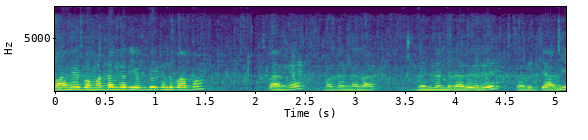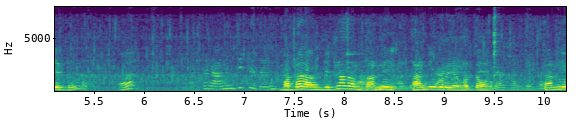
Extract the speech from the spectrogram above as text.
வாங்க இப்போ மட்டன் கறி எப்படி இருக்குன்னு பார்ப்போம். பாருங்க மட்டன் நல்லா வெந்தண்டு வருது. கொதிச்சு அவியட்டும். ஆ? மட்டன் அவிஞ்சிட்டு அதை தண்ணி தண்ணி குறைய வத்தணும் தண்ணி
